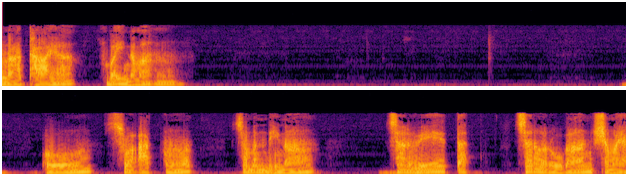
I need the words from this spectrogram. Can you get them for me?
नाथाय वै नमः। संबंधिना सर्वे तत् सर्वरोगान शमय।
